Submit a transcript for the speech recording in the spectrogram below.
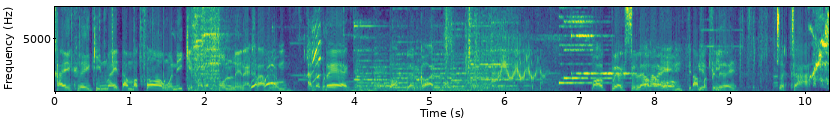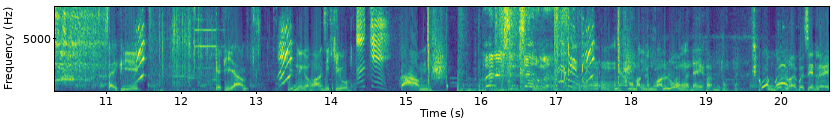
ใครเคยกินไหมตำบักต้องวันนี้เก็บมาจากต้นเลยนะครับผม อันดับแรกปอกเปลือกก่อน ปอกเปลือกเสร็จแล้วครับผมตำบักไปเลยจัดจาดใส่พริกกระเทียมอีกหนึ่งกับพ่อสีคิวตาม Ladies and gentlemen, ยำ บักกระท้อนลงบันไดครับอุบลร้อยเปอร์เซ็นต์เลย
